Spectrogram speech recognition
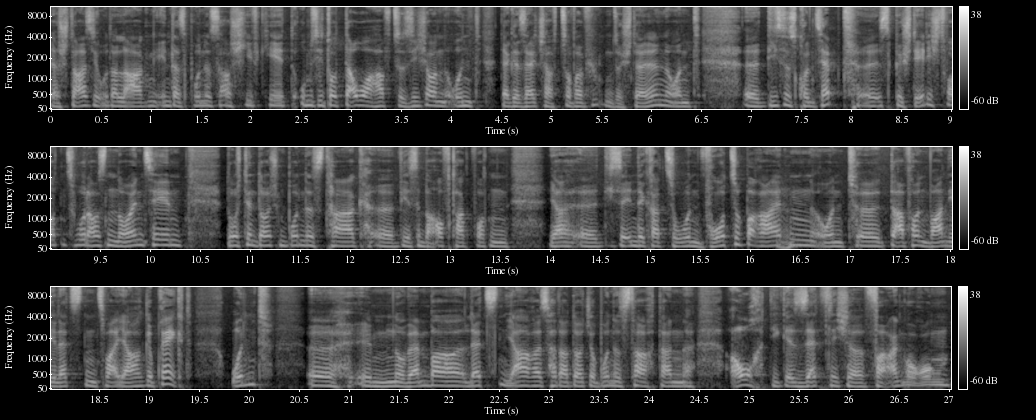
der Stasi-Unterlagen in das Bundesarchiv geht, um sie dort dauerhaft zu sichern und der Gesellschaft zur Verfügung zu stellen. Und äh, dieses Konzept ist bestätigt worden 2019. 2019 durch den Deutschen Bundestag. Äh, wir sind beauftragt worden, ja, äh, diese Integration vorzubereiten. Mhm. Und äh, davon waren die letzten zwei Jahre geprägt. Und Im November letzten Jahres hat der Deutsche Bundestag dann auch die gesetzliche Verankerung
